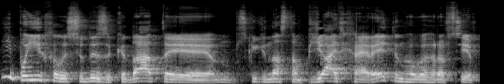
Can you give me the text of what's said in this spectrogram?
І поїхали сюди закидати. Ну, скільки в нас там 5 хай-рейтингових гравців.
